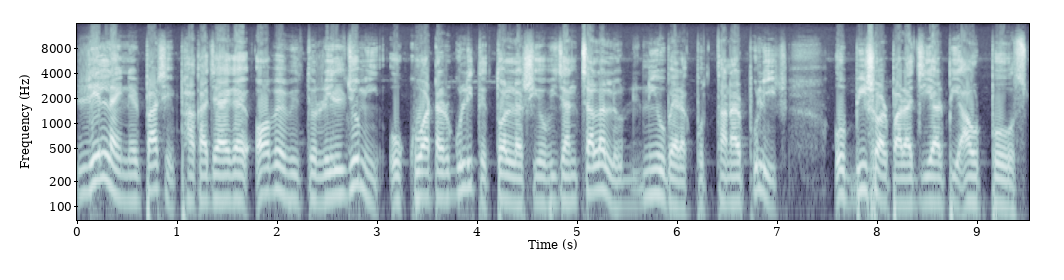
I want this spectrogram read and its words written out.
রেল লাইনের পাশে ফাঁকা জায়গায় অব্যবহৃত রেল জমি ও কোয়ার্টারগুলিতে তল্লাশি অভিযান চালালো নিউ ব্যারাকপুর থানার পুলিশ ও বিশরপাড়া জিআরপি আউটপোস্ট।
